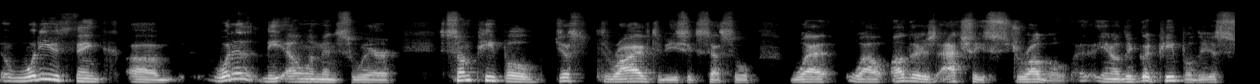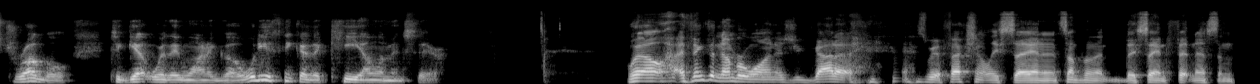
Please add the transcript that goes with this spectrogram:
what do you think? Um, what are the elements where some people just thrive to be successful, while while others actually struggle. You know, they're good people, they just struggle to get where they want to go. What do you think are the key elements there? Well, I think the number one is you've got to, as we affectionately say, and it's something that they say in fitness and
